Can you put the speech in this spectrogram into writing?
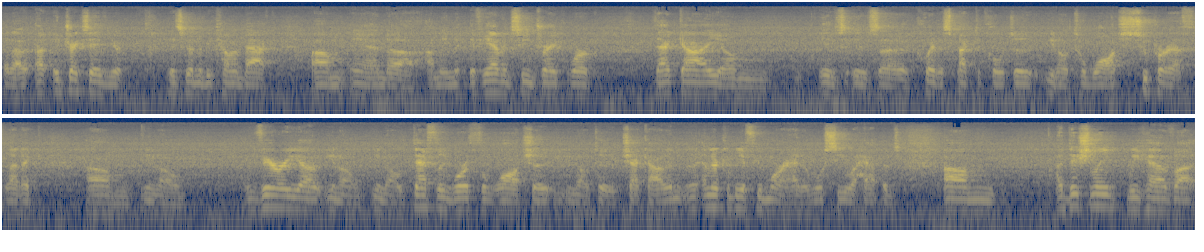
But uh, uh, Drake Xavier is going to be coming back, um, and uh, I mean, if you haven't seen Drake work, that guy um, is is uh, quite a spectacle to you know to watch. Super athletic, um, you know, very uh, you know you know definitely worth the watch. Uh, you know to check out, and, and there could be a few more added. We'll see what happens. Um, additionally, we have uh,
